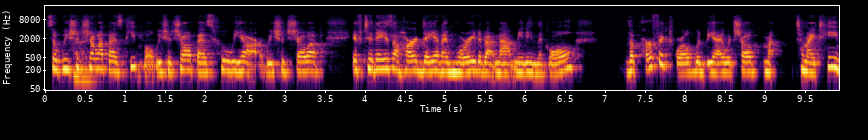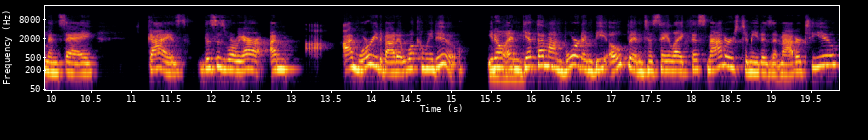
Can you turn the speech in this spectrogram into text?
So we should right. show up as people. We should show up as who we are. We should show up. If today is a hard day and I'm worried about not meeting the goal, the perfect world would be I would show up my, to my team and say, guys, this is where we are. I'm, I'm worried about it. What can we do? You know, right. and get them on board and be open to say, like, this matters to me. Does it matter to you?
